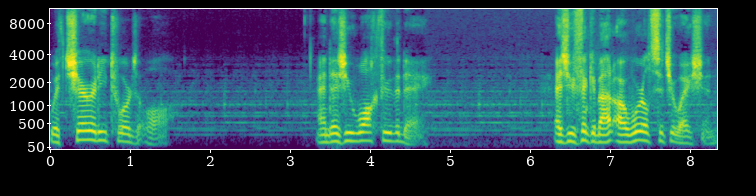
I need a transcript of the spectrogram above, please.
with charity towards all. And as you walk through the day, as you think about our world situation,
